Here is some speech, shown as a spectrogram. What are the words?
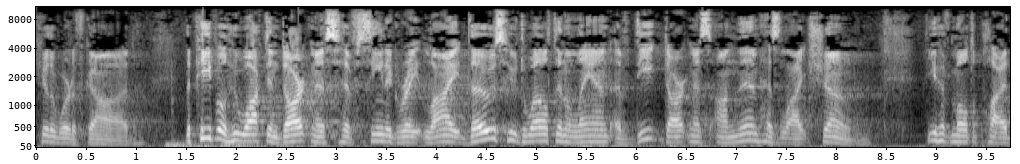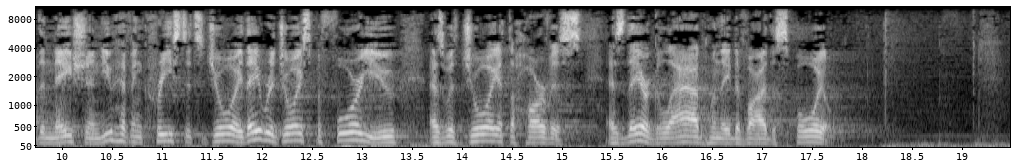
Hear the word of God. The people who walked in darkness have seen a great light. Those who dwelt in a land of deep darkness, on them has light shone. You have multiplied the nation. You have increased its joy. They rejoice before you as with joy at the harvest, as they are glad when they divide the spoil.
